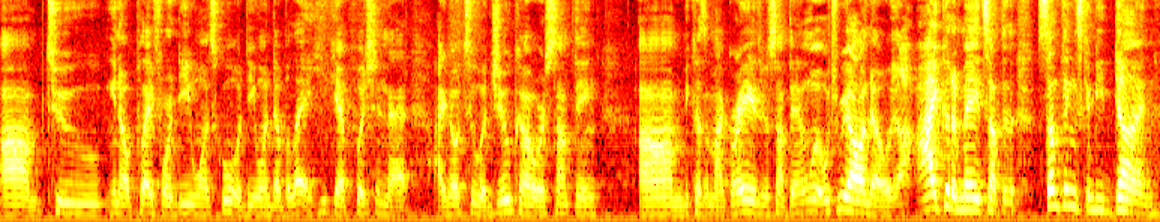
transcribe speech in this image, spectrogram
um, to you know play for a D1 school, D1 AA. He kept pushing that I go to a JUCO or something um, because of my grades or something, which we all know. I could have made something. Some things can be done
